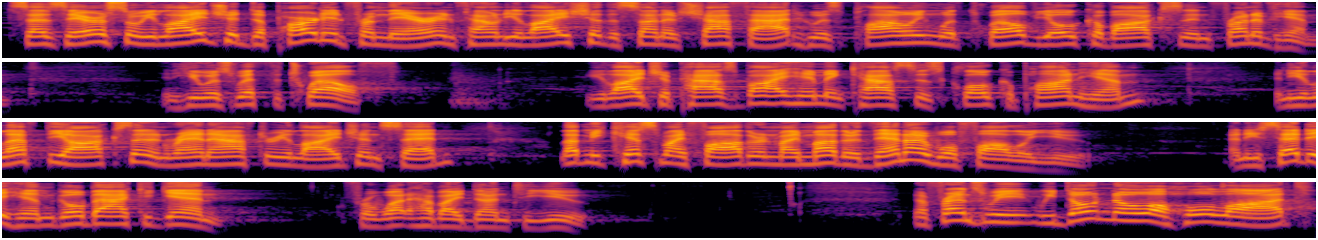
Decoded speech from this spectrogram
says there, So Elijah departed from there and found Elisha the son of Shaphat, who was plowing with 12 yoke of oxen in front of him, and he was with the twelfth. Elijah passed by him and cast his cloak upon him. And he left the oxen and ran after Elijah and said, Let me kiss my father and my mother, then I will follow you. And he said to him, Go back again, for what have I done to you? Now, friends, we, we don't know a whole lot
